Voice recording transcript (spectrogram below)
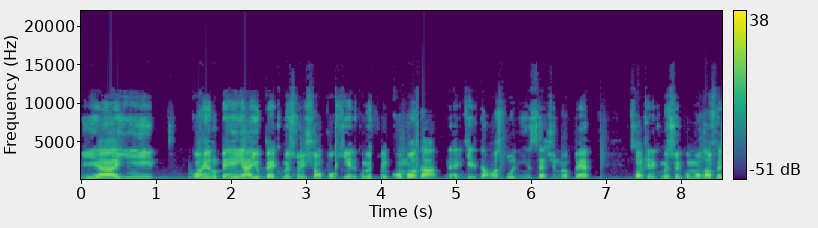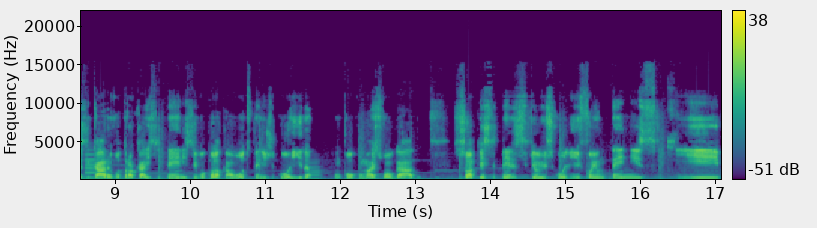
E aí correndo bem, aí o pé começou a inchar um pouquinho, ele começou a incomodar, né? Que ele dá umas bolinhas certinho no meu pé. Só que ele começou a incomodar, eu falei assim, cara, eu vou trocar esse tênis e vou colocar um outro tênis de corrida um pouco mais folgado. Só que esse tênis que eu escolhi foi um tênis que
